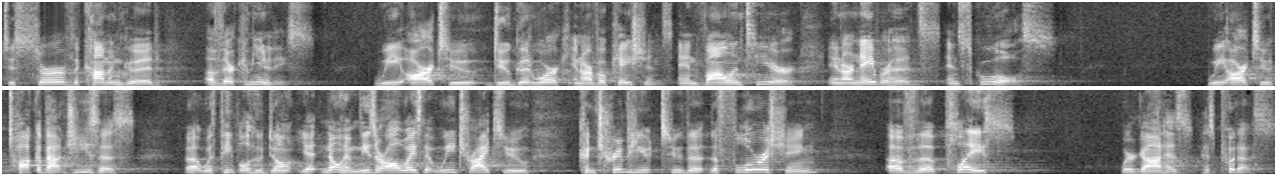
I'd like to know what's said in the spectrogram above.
to serve the common good of their communities. We are to do good work in our vocations and volunteer in our neighborhoods and schools. We are to talk about Jesus uh, with people who don't yet know him. These are all ways that we try to contribute to the, the flourishing of the place where God has, has put us.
